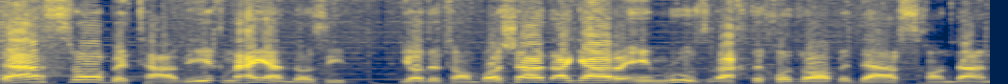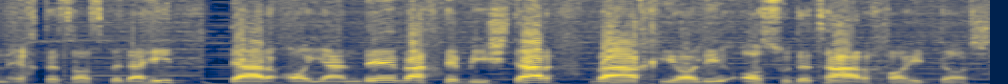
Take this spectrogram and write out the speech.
درس را به تعویق نیندازید. یادتان باشد اگر امروز وقت خود را به درس خواندن اختصاص بدهید در آینده وقت بیشتر و خیالی آسوده تر خواهید داشت.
